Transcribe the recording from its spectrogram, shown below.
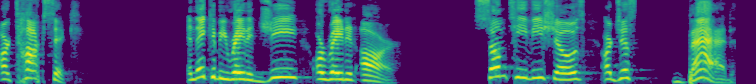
are toxic. And they could be rated G or rated R. Some TV shows are just bad.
